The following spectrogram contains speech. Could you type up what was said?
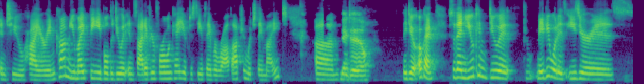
into higher income. You might be able to do it inside of your 401k. You have to see if they have a Roth option, which they might. Um, they do. They do. Okay. So then you can do it. Maybe what is easier is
